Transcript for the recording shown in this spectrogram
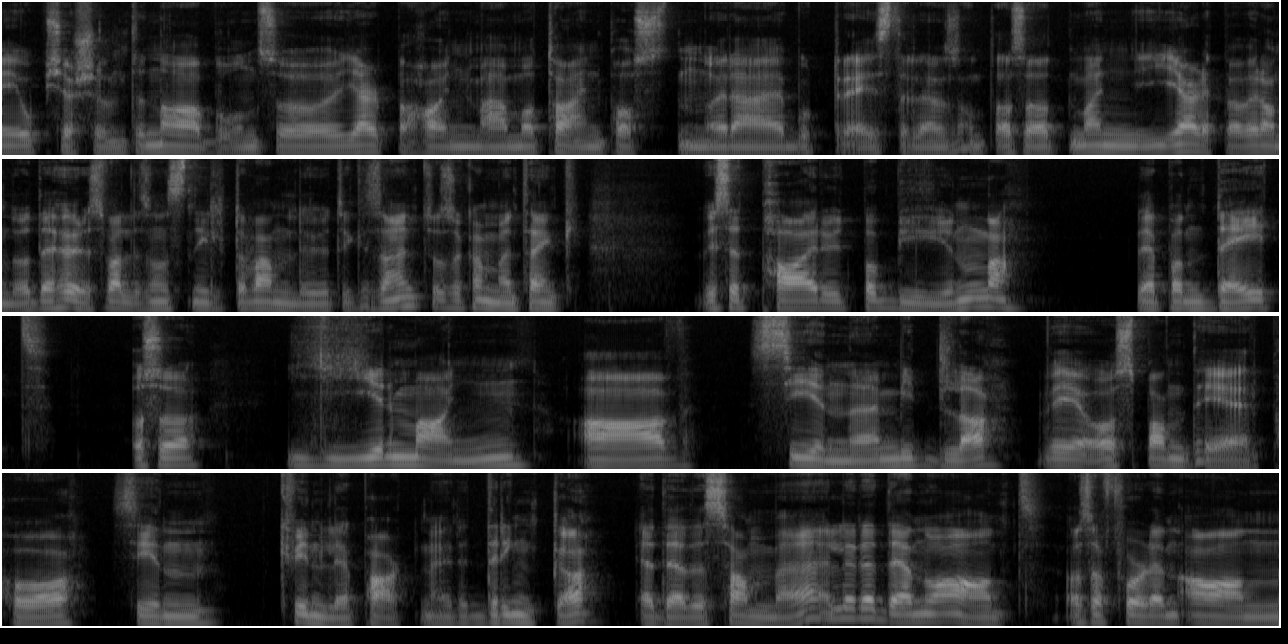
i oppkjørselen til naboen, så hjelper han meg med å ta inn posten når jeg er bortreist, eller noe sånt. Altså at man hjelper hverandre. Og det høres veldig sånn snilt og vennlig ut, ikke sant? Og så kan man tenke Hvis et par ute på byen, da, det er på en date, og så gir mannen av sine midler ved å spandere på sin kvinnelige partner drinker, er det det samme, eller er det noe annet? Altså Får det en annen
